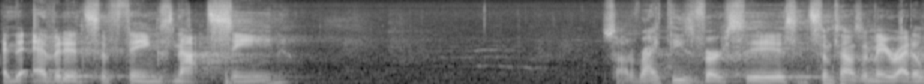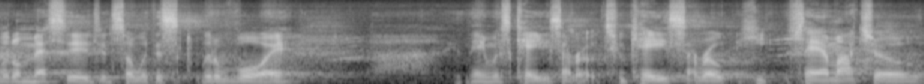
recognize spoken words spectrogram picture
and the evidence of things not seen. So I'd write these verses, and sometimes I may write a little message. And so with this little boy, uh, his name was Case. I wrote two Case. I wrote he, Sam Acho,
